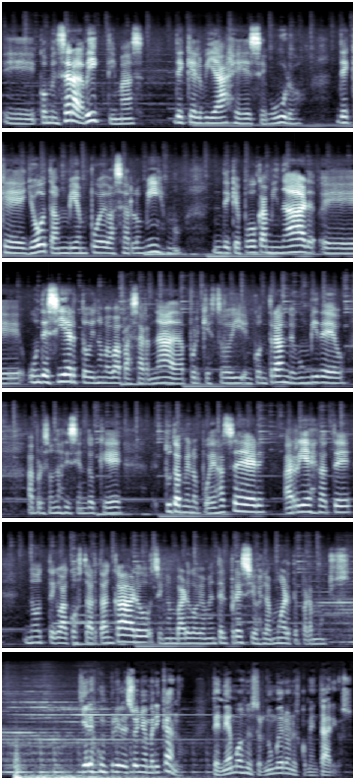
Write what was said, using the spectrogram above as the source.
eh, convencer a víctimas de que el viaje es seguro, de que yo también puedo hacer lo mismo, de que puedo caminar eh, un desierto y no me va a pasar nada, porque estoy encontrando en un video a personas diciendo que tú también lo puedes hacer, arriesgate, no te va a costar tan caro, sin embargo obviamente el precio es la muerte para muchos. ¿Quieres cumplir el sueño americano? Tenemos nuestro número en los comentarios.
